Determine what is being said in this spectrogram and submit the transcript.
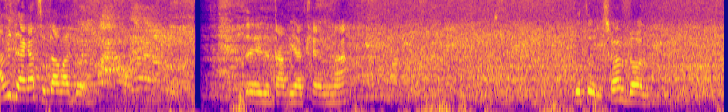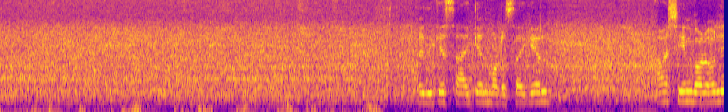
আমি দেখাচ্ছি তো তো এই যে তাবিয়ার খেলনা। পুতুল, সব ডল। এদিকে সাইকেল মোটর সাইকেল আমার সিন বড় হলে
